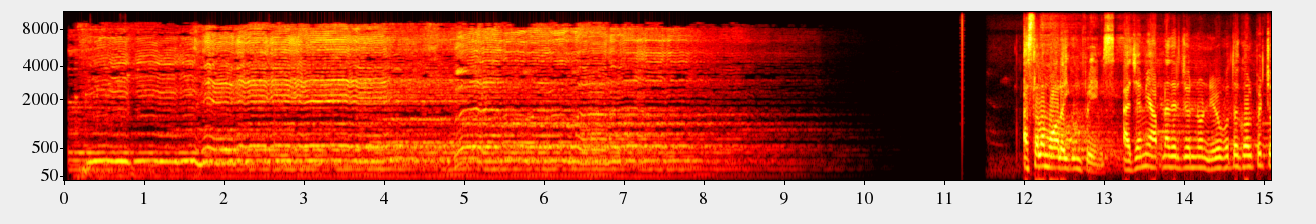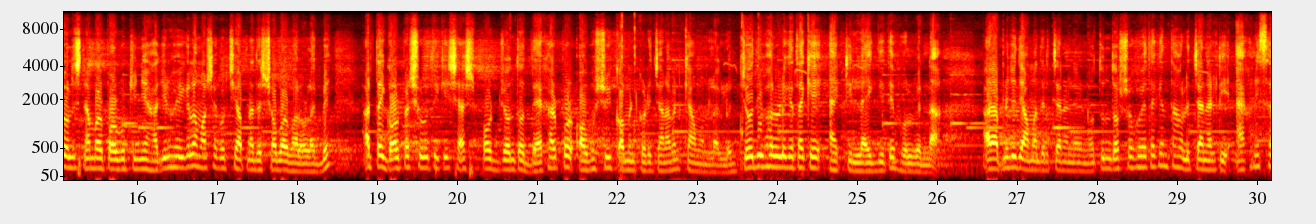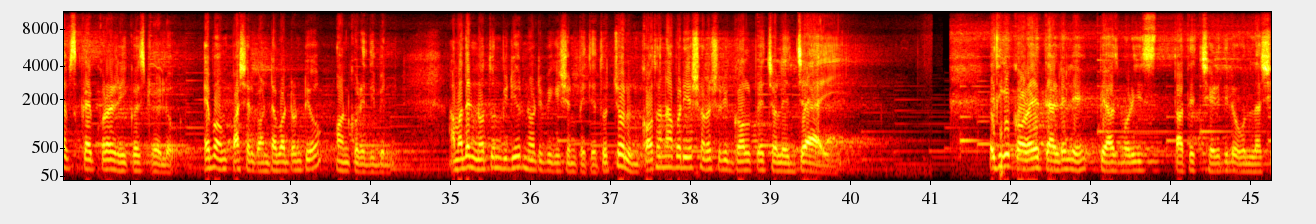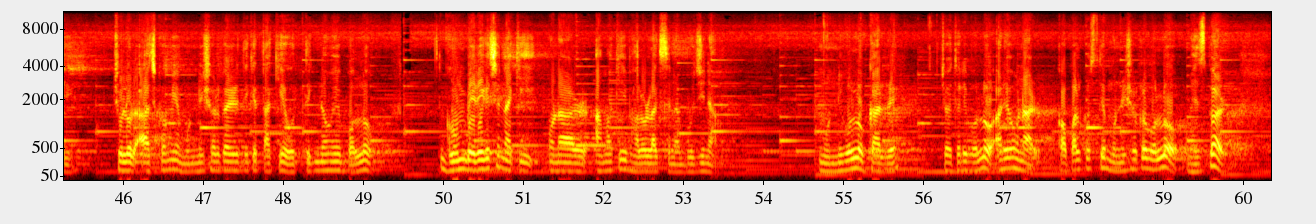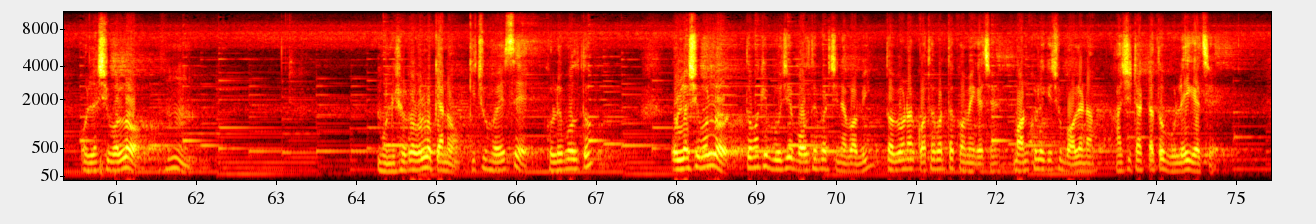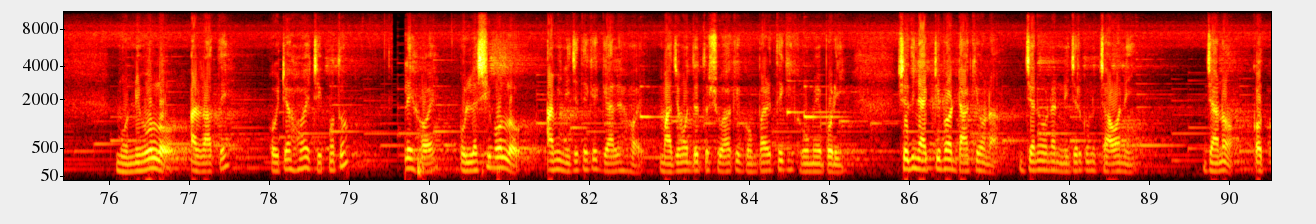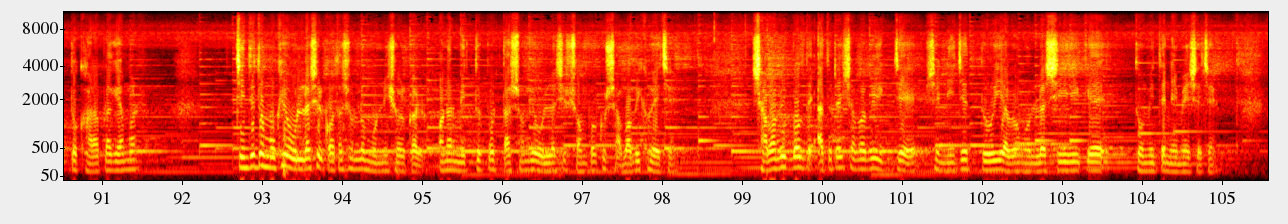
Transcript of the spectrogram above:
আসসালামু আলাইকুম ফ্রেন্ডস আজ আমি আপনাদের জন্য নিরবতা গল্পের চল্লিশ নম্বর পর্বটি নিয়ে হাজির হয়ে গেলাম। আশা করছি আপনাদের সবার ভালো লাগবে। আর তাই গল্পের শুরু থেকে শেষ পর্যন্ত দেখার পর অবশ্যই কমেন্ট করে জানাবেন কেমন লাগল। যদি ভালো লেগে থাকে, একটি লাইক দিতে ভুলবেন না। আর আপনি যদি আমাদের চ্যানেলের নতুন দর্শক হয়ে থাকেন, তাহলে চ্যানেলটি এখনই সাবস্ক্রাইব করার রিকোয়েস্ট রইল এবং পাশের ঘণ্টা বাটনটিও অন করে দিবেন। আমাদের নতুন ভিডিওর নোটিফিকেশন পেতে তো চলুন, কথা না বাড়িয়ে সরাসরি গল্পে চলে যাই। এদিকে কড়াইয়ে তেল ঢেলে পেঁয়াজ মরিচ তাতে ছেড়ে দিল উল্লাসী। চুলোর আজ কমিয়ে মুন্নি সরকারের দিকে তাকিয়ে উদ্বিগ্ন হয়ে বলল, ঘুম বেড়ে গেছে নাকি? ওনার আমাকেই ভালো লাগছে না, বুঝি না। মুন্নি বলল, কার রে? চৈতালি বলল, আরে ওনার কপাল কুচতে মুন্নি সরকার বলল, মেজবার? উল্লাসী বলল, হুম। মুন্নি সরকার বলল, কেন? কিছু হয়েছে? খুলে বলতো। উল্লাসী বলল, তোমাকে বুঝিয়ে বলতে পারছি না ভাবি তবে ওনার কথাবার্তা কমে গেছে, মন খুলে কিছু বলে না, হাসি ঠাট্টা তো ভুলেই গেছে। মুন্নি বলল, আর রাতে? ওইটা হয় ঠিকমতো? গেলে হয়। উল্লাসী বলল, আমি নিজে থেকে গেলে হয়। মাঝে মধ্যে তো সোহাকে ঘুম পাড়ি থেকে ঘুমিয়ে পড়ি। সেদিন একটিবার ডাকেও না, যেন ওনার নিজের কোনো চাওয়া নেই। জানো, কত খারাপ লাগে আমার। চিন্তিত মুখে উল্লাসের কথা শুনল মুন্নি সরকার। ওনার মৃত্যুর পর তার সঙ্গে উল্লাসের সম্পর্ক স্বাভাবিক হয়েছে। স্বাভাবিক বলতে এতটাই স্বাভাবিক যে সে নিজে তুই এবং উল্লাসীকে তুমিতে নেমে এসেছে।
